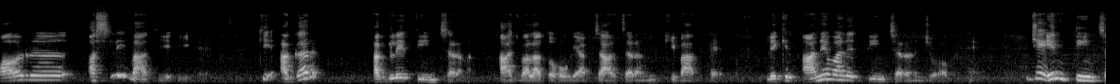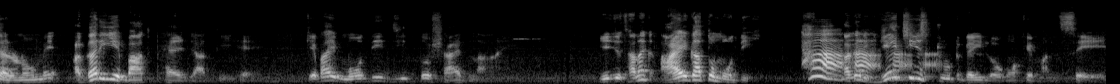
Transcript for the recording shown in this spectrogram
और असली बात यही है कि अगर अगले तीन चरण आज वाला तो हो गया अब चार चरण की बात है लेकिन आने वाले तीन चरण जो अब हैं इन तीन चरणों में अगर ये बात फैल जाती है कि भाई मोदी जी तो शायद ना आए ये जो था ना आएगा तो मोदी हाँ, अगर हाँ, ये हाँ, चीज़ हाँ, टूट गई लोगों के मन से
